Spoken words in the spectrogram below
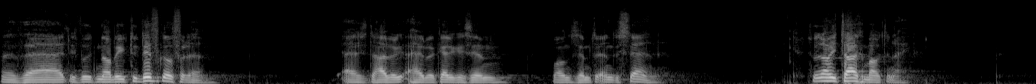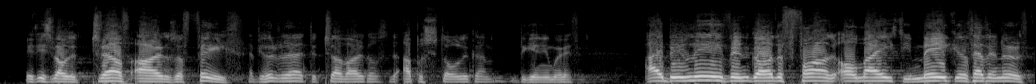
that it would not be too difficult for them, as the Heidelberg Catechism wants them to understand. So now we talk about tonight. It is about the 12 articles of faith. Have you heard of that? The 12 articles, the Apostolicum, beginning with I believe in God the Father Almighty, maker of heaven and earth,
